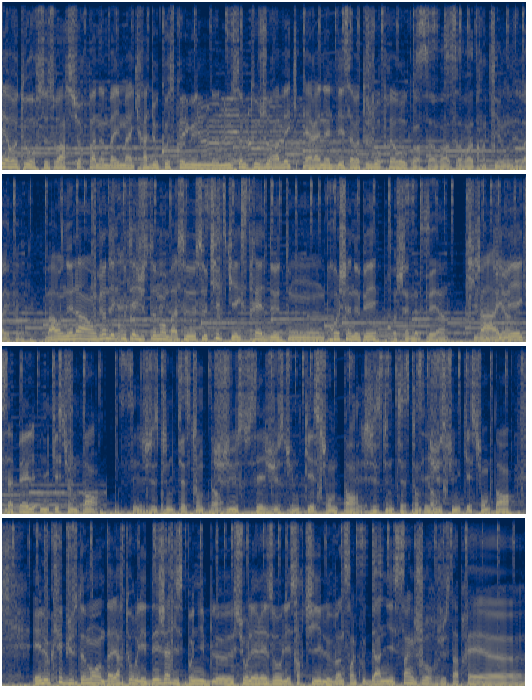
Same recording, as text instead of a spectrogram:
Aller-retour ce soir sur Panam by Mike, Radio Cause Commune. Nous sommes toujours avec RNLD. Ça va toujours, frérot, quoi Ça va, ça va, tranquille, on est là et toi. Bah, on est là. On vient d'écouter justement bah, ce, ce titre qui est extrait de ton prochain EP Prochaine EP, hein. qui va arriver hein, et qui s'appelle Une question de temps. C'est juste une question de temps. Juste, c'est juste une question de temps. C'est juste une question de C'est temps. juste une question de temps. Et le clip justement d'aller-retour, il est déjà disponible sur les réseaux. Il est sorti le 25 août dernier, 5 jours juste après euh,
